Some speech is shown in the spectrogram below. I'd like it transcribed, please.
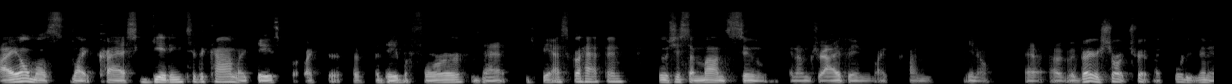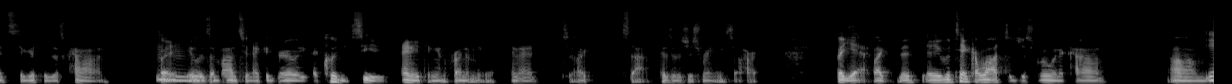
I almost like crashed getting to the con like days like the, the, the day before that fiasco happened. It was just a monsoon, and I'm driving like on you know a, a very short trip, like 40 minutes to get to this con. But it Mhm. was a monsoon. I could barely, I couldn't see anything in front of me, and I had to like stop because it was just raining so hard. But yeah, like it, it would take a lot to just ruin a con. Um,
